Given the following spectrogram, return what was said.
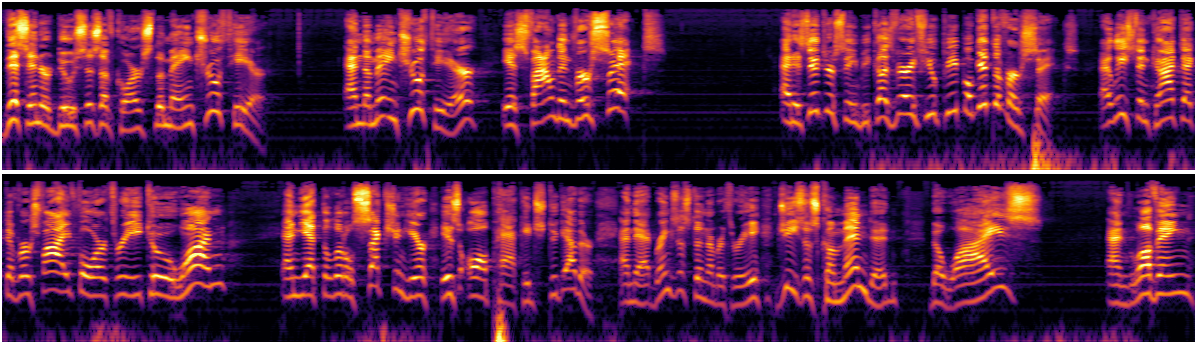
This introduces, of course, the main truth here. And the main truth here is found in verse 6. And it's interesting because very few people get to verse 6, at least in context of verse 5, 4, 3, 2, 1. And yet the little section here is all packaged together. And that brings us to number three Jesus commended the wise and loving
